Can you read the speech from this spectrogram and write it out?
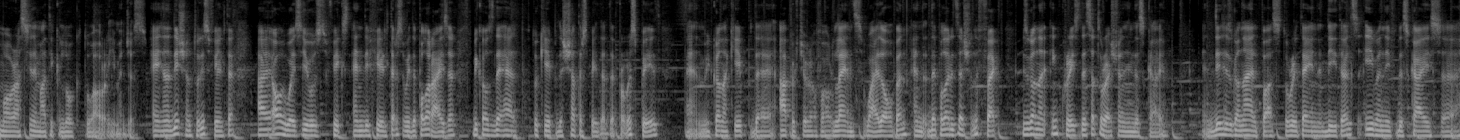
more a cinematic look to our images. And in addition to this filter, I always use fixed ND filters with the polarizer because they help to keep the shutter speed at the proper speed and we're gonna keep the aperture of our lens wide open and the polarization effect is gonna increase the saturation in the sky and this is gonna help us to retain the details even if the sky is uh,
